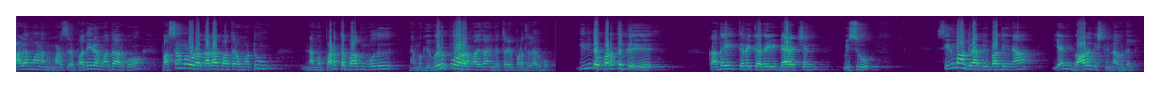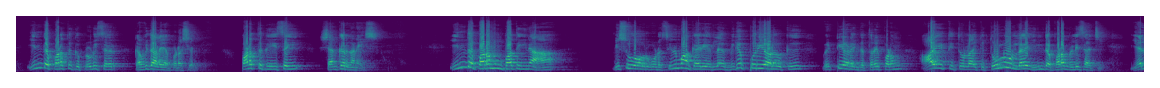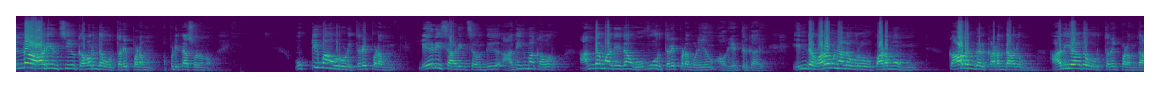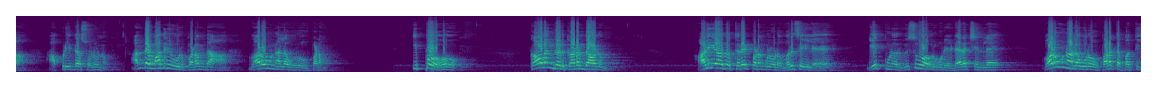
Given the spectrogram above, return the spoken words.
ஆழமாக நம்ம மனசில் பதிகிற மாதிரி தான் இருக்கும். பசங்களோட கதாபாத்திரம் மட்டும் நம்ம படத்தை பார்க்கும்போது நமக்கு வெறுப்பு வர மாதிரி தான் இந்த திரைப்படத்தில் இருக்கும். இந்த படத்துக்கு கதை திரைக்கதை டைரக்ஷன் விசு சினிமாகிராஃபி பார்த்தீங்கன்னா என் பாலகிருஷ்ணன் அவர்கள். இந்த படத்துக்கு ப்ரொடியூசர் கவிதாலயா ப்ரொடக்ஷன் படத்துக்கு இசை சங்கர் கணேஷ். இந்த படமும் பார்த்தீங்கன்னா விசு அவர்களோட சினிமா கேரியரில் மிகப்பெரிய அளவுக்கு வெற்றி அடைந்த திரைப்படம். ஆயிரத்தி தொள்ளாயிரத்தி தொண்ணூறில் இந்த படம் ரிலீஸ் ஆச்சு. எல்லா ஆடியன்ஸையும் கவர்ந்த ஒரு திரைப்படம் அப்படின்னு தான் சொல்லணும். முக்கியமாக அவருடைய திரைப்படம் லேடிஸ் ஆடியன்ஸை வந்து அதிகமாக கவரும் அந்த மாதிரி தான் ஒவ்வொரு திரைப்படங்களையும் அவர் எடுத்திருக்காரு. இந்த வரவு நல்ல உறவு படமும் காலங்கள் கடந்தாலும் அழியாத ஒரு திரைப்படம் தான் அப்படின்னு தான் சொல்லணும். அந்த மாதிரி ஒரு படம் தான் வரவு நல்ல உறவு படம். இப்போ காலங்கள் கடந்தாலும் அழியாத திரைப்படங்களோட வரிசையில் இயக்குனர் விசு அவர்களுடைய டைரக்ஷனில் வரவு நல்ல உறவு படத்தை பற்றி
